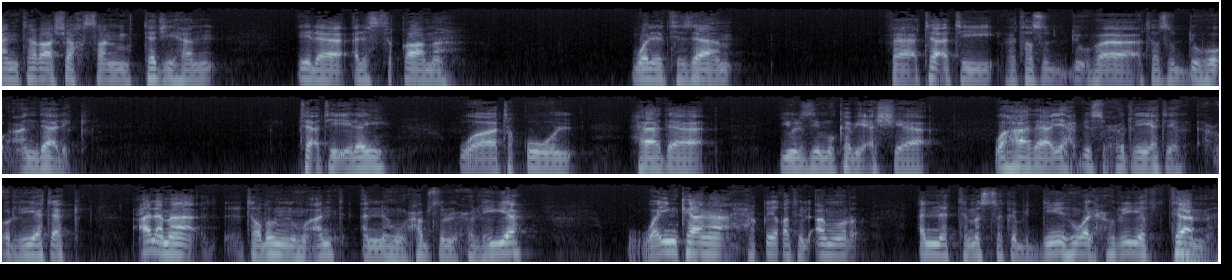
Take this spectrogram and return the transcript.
أن ترى شخصا متجها إلى الاستقامة والالتزام فتأتي فتصد فتصده عن ذلك. تأتي إليه وتقول هذا يلزمك بأشياء وهذا يحبس حريتك, حريتك على ما تظنه أنت أنه حبس للحرية وإن كان حقيقة الأمر أن التمسك بالدين هو الحرية التامة.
